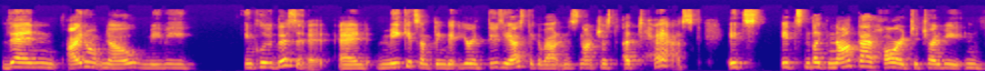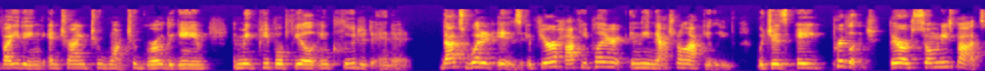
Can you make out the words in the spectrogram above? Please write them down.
then i don't know maybe include this in it and make it something that you're enthusiastic about. And it's not just a task. It's it's like not that hard to try to be inviting and trying to want to grow the game and make people feel included in it. That's what it is. If you're a hockey player in the national hockey league which is a privilege there are so many spots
